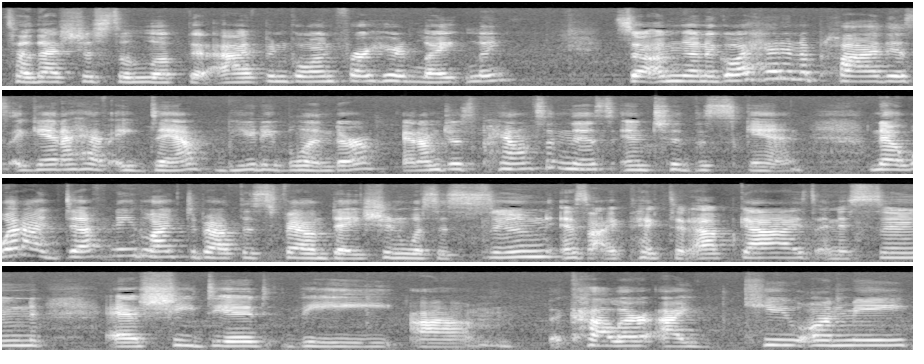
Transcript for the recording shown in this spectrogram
So that's just the look that I've been going for here lately. So I'm going to go ahead and apply this. Again, I have a damp beauty blender and I'm just pouncing this into the skin. Now what I definitely liked about this foundation was as soon as I picked it up guys and as soon as she did the, um, the color IQ on me,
